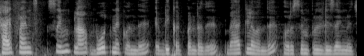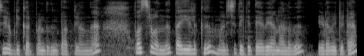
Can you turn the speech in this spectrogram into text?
ஹாய் ஃப்ரெண்ட்ஸ் சிம்பிளாக போட் நெக் வந்து எப்படி கட் பண்ணுறது பேக்கில் வந்து ஒரு சிம்பிள் டிசைன் வச்சு எப்படி கட் பண்ணுறதுன்னு பார்க்கலாங்க. ஃபஸ்ட்டு வந்து தையலுக்கு மடித்து தைக்க தேவையான அளவு இடம் விட்டுட்டேன்.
